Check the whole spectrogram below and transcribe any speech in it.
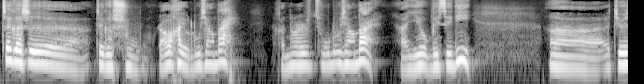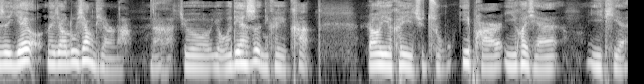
这个是这个书，然后还有录像带。很多人租录像带啊，也有 VCD，呃，就是也有那叫录像厅的啊，就有个电视你可以看，然后也可以去租一盘一块钱一天，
